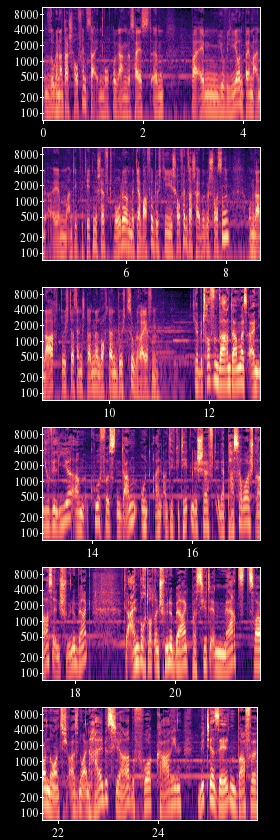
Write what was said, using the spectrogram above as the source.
ein sogenannter Schaufenstereinbruch begangen. Das heißt, ähm, bei einem Juwelier und beim einem Antiquitätengeschäft wurde mit der Waffe durch die Schaufensterscheibe geschossen, um danach durch das entstandene Loch dann durchzugreifen. Ja, betroffen waren damals ein Juwelier am Kurfürstendamm und ein Antiquitätengeschäft in der Passauer Straße in Schöneberg. Der Einbruch dort in Schöneberg passierte im März 92, also nur ein halbes Jahr bevor Karin mit derselben Waffe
